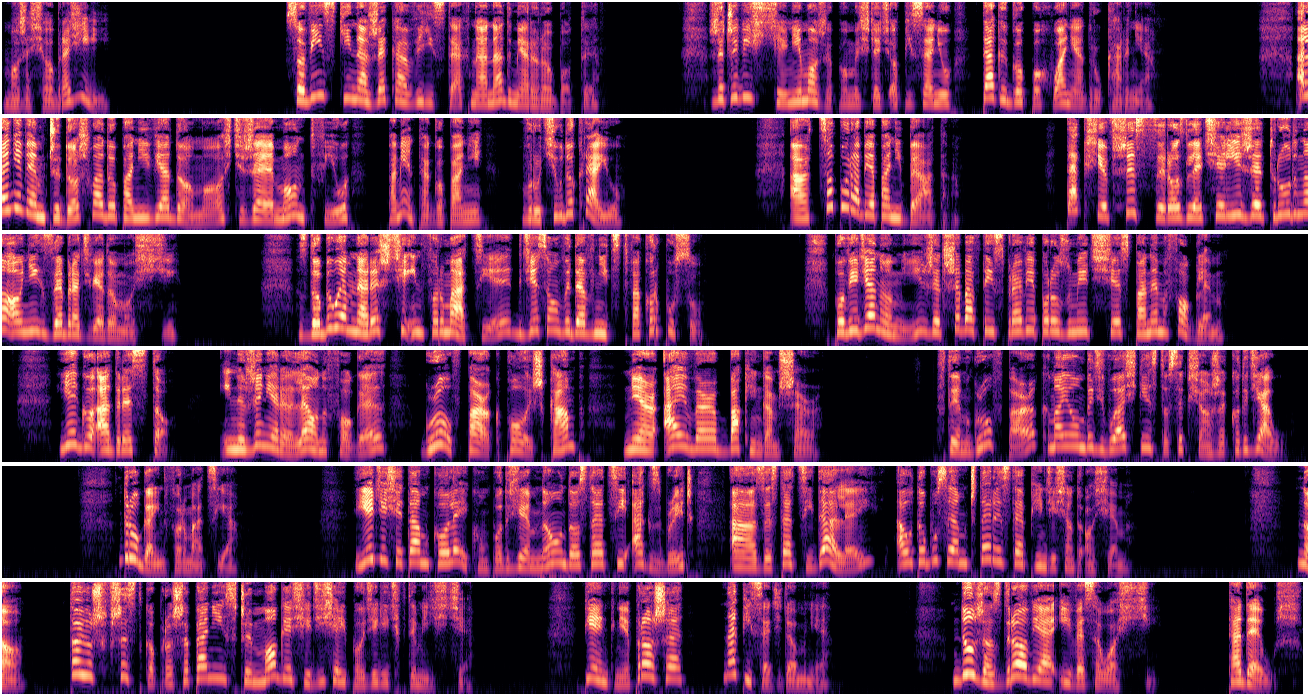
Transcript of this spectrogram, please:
Może się obrazili. Sowiński narzeka w listach na nadmiar roboty. Rzeczywiście nie może pomyśleć o pisaniu, tak go pochłania drukarnia. Ale nie wiem, czy doszła do pani wiadomość, że Montfił, pamięta go pani, wrócił do kraju. A co porabia pani Beata? Tak się wszyscy rozlecieli, że trudno o nich zebrać wiadomości. Zdobyłem nareszcie informacje, gdzie są wydawnictwa korpusu. Powiedziano mi, że trzeba w tej sprawie porozumieć się z panem Foglem. Jego adres to inżynier Leon Fogel, Grove Park Polish Camp, near Iver, Buckinghamshire. W tym Grove Park mają być właśnie stosy książek oddziału. Druga informacja. Jedzie się tam kolejką podziemną do stacji Axbridge, a ze stacji dalej autobusem 458. No, to już wszystko, proszę pani, z czym mogę się dzisiaj podzielić w tym liście. Pięknie proszę napisać do mnie. Dużo zdrowia i wesołości. Tadeusz.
